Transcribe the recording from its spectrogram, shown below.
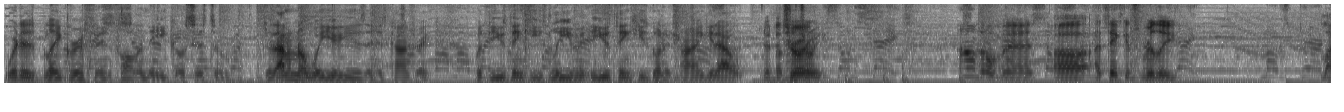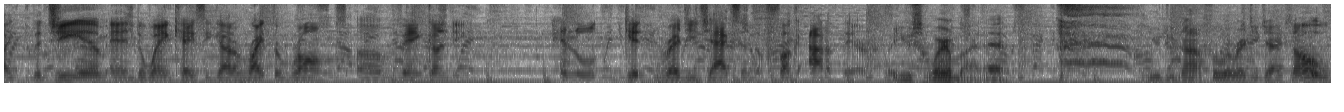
Where does Blake Griffin fall in the ecosystem? Because I don't know what year he is in his contract, but do you think he's leaving? Do you think he's going to try and get out The of Detroit? I don't know, man. Uh, I think it's really like the GM and Dwane Casey got to right the wrongs of Van Gundy and l- get Reggie Jackson the fuck out of there. But you swear by that. you do not fool with Reggie Jackson. No,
